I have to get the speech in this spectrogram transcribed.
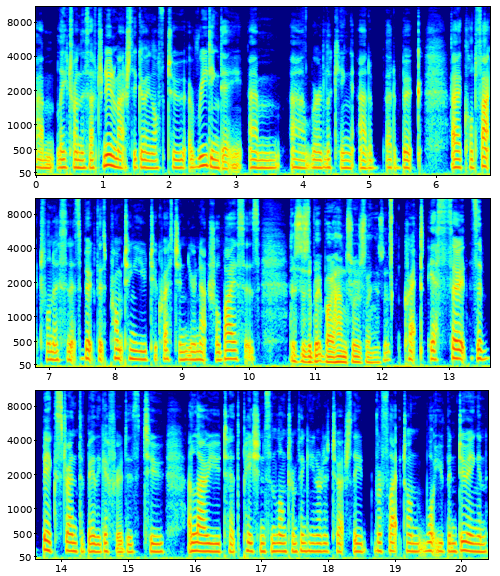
um, later on this afternoon, I'm actually going off to a reading day. Um, uh, we're looking at a at a book uh, called Factfulness, and it's a book that's prompting you to question your natural biases. This is a bit by Hans Rosling, is it? Correct. Yes. So it's a big strength of Baillie Gifford is to allow you to the patience and long term thinking in order to actually reflect on what you've been doing and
